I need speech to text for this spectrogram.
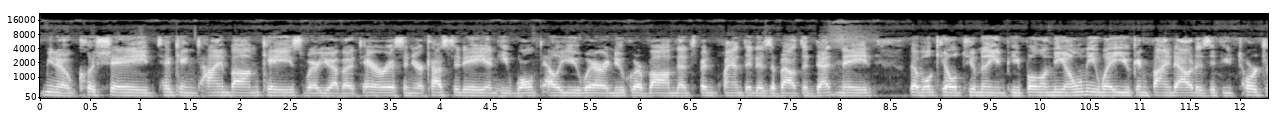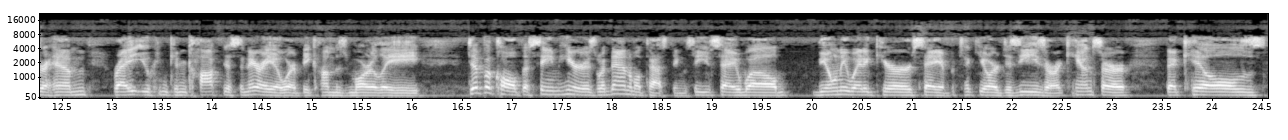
you know, cliched ticking time bomb case where you have a terrorist in your custody and he won't tell you where a nuclear bomb that's been planted is about to detonate that will kill 2 million people. And the only way you can find out is if you torture him, right? You can concoct a scenario where it becomes morally difficult. The same here is with animal testing. So you say, well, the only way to cure, say, a particular disease or a cancer that kills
